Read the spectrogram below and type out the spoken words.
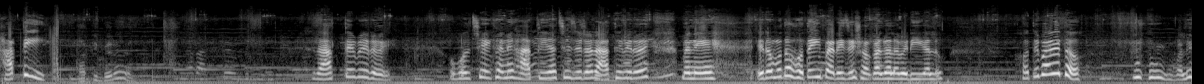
হাতি? হাতি বেরোয়? রাত্রে বেরোয়। ও বলছে এখানে হাতি আছে যেটা রাতে বেরোয়। মানে এরম মতো হতেই পারে যে সকালবেলা বেরিয়ে গেল। হতে পারে তো? বলে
